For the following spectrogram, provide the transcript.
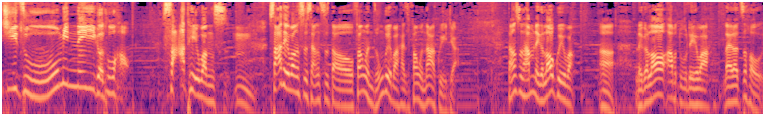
际著名的一个土豪，沙特王室。嗯，沙特王室上次到访问中国吧，还是访问哪个国家？当时他们那个老国王。啊，那个老阿布杜德哇来了之后，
